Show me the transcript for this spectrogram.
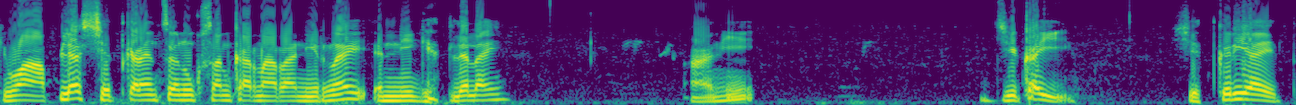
किंवा आपल्याच शेतकऱ्यांचं नुकसान करणारा निर्णय यांनी घेतलेला आहे. आणि जे काही शेतकरी आहेत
